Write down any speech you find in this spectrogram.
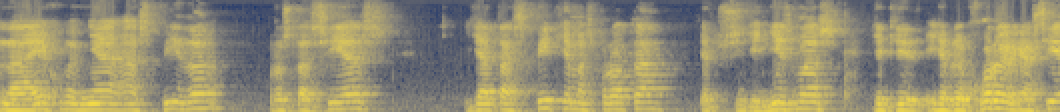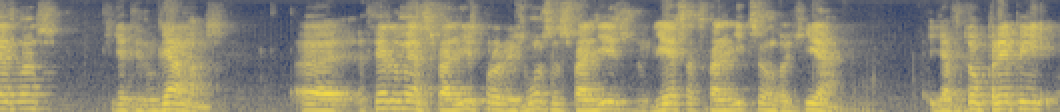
να έχουμε μια ασπίδα προστασίας για τα σπίτια μας πρώτα, για τους συγγενείς μας, για, για το χώρο εργασίας μας και για τη δουλειά μας ε, θέλουμε ασφαλείς προορισμούς, ασφαλείς δουλειές, ασφαλή ξενοδοχεία. Γι' αυτό πρέπει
